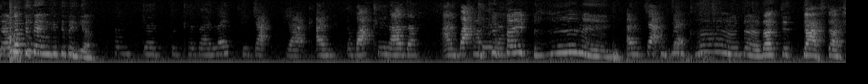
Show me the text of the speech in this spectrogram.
Now, what do you think of the video? I'm good because I like the Jack Jack and the raccoon had a and That's raccoon a big burning. and Jack Jack. That's just dash dash.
